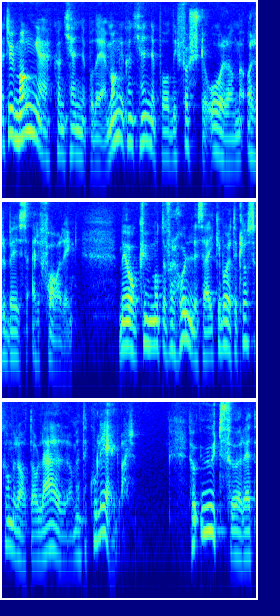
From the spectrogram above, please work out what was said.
jeg tror mange kan kjenne på det. Mange kan kjenne på de første årene med arbeidserfaring. Med å kunne måtte forholde seg ikke bare til klassekamerater og lærere, men til kollegaer. Til å utføre et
